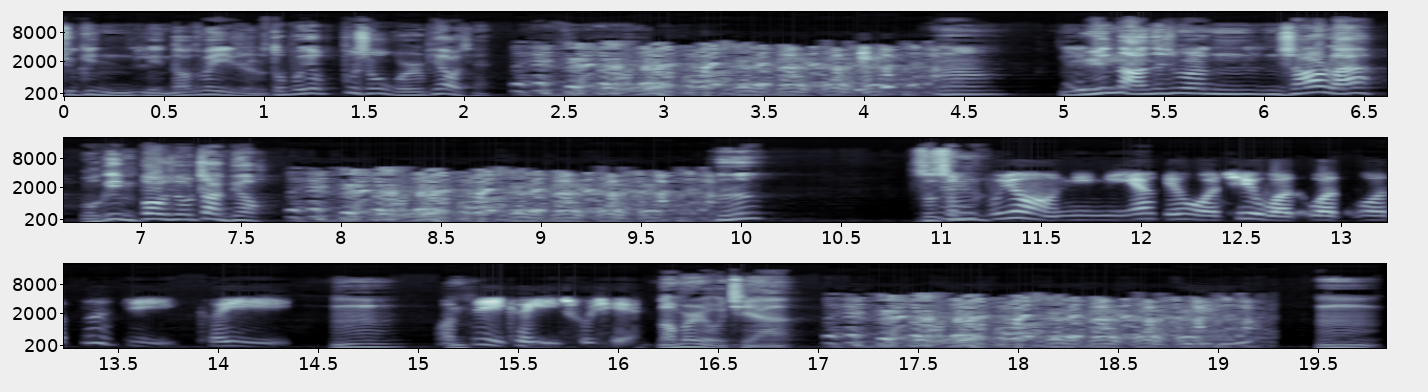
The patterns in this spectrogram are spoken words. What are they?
就给你领到位置了，都不要不收火车票钱。嗯，云南的是不是？你你啥时候来？我给你报销站票。嗯，这什么嗯，？不用，你你要给我去，我我我自己可以，嗯，我自己可以出钱。老妹儿有钱。嗯，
